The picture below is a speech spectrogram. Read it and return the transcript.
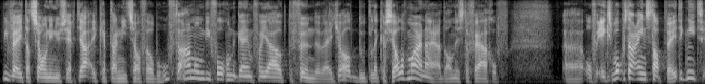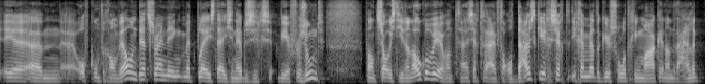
wie weet dat Sony nu zegt: Ja, ik heb daar niet zoveel behoefte aan om die volgende game van jou te funden. Weet je wel, doe het lekker zelf maar. Nou ja, dan is de vraag of uh, of Xbox daarin stapt, weet ik niet. Uh, um, of komt er gewoon wel een Dead Stranding met PlayStation? Hebben ze zich weer verzoend? Want zo is hij dan ook alweer. Want hij, zegt, hij heeft al duizend keer gezegd dat hij geen Metal Gear Solid ging maken. En dan uiteindelijk,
